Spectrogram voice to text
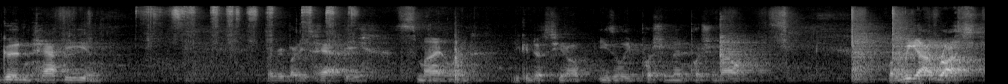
good and happy and everybody's happy, smiling, you can just, you know, easily push them in, push them out. But we got rust.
